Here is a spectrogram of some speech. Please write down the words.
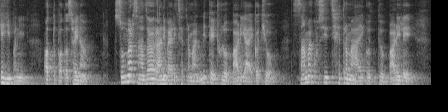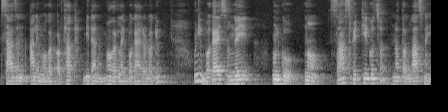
केही पनि अत्तोपत्तो छैन। सोमबार साँझ रानीबारी क्षेत्रमा निकै ठुलो बाढी आएको थियो। सामाखुसी क्षेत्रमा आएको त्यो बाढीले साजन आले मगर अर्थात् विधान मगरलाई बगाएर लग्यो। उनी बगाएसँगै उनको न सास भेटिएको छ न त लास नै।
